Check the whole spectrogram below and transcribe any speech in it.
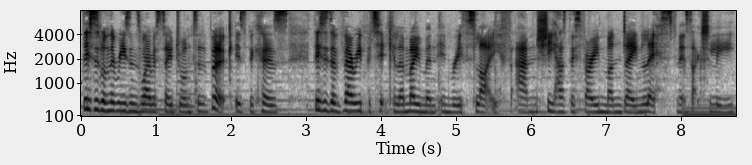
this is one of the reasons why I was so drawn to the book, is because this is a very particular moment in Ruth's life. And she has this very mundane list. And it's actually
